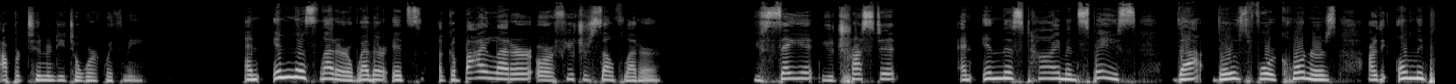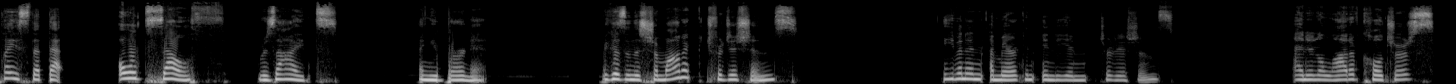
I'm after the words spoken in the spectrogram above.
opportunity to work with me. And in this letter, whether it's a goodbye letter or a future self letter, you say it, you trust it. And in this time and space, that those four corners are the only place that that old self resides and you burn it. Because in the shamanic traditions, even in American Indian traditions, and in a lot of cultures,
